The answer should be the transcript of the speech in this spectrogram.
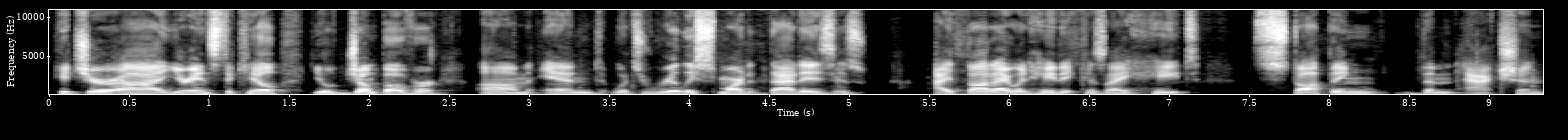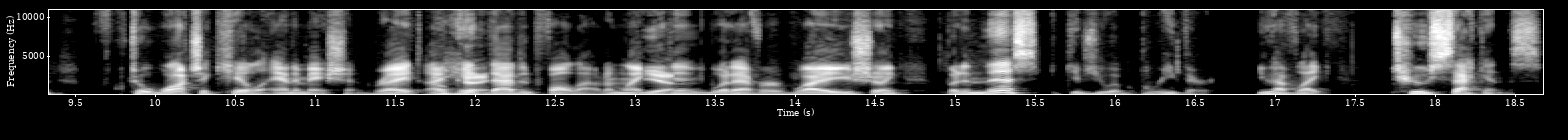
hit your uh, your insta kill. You'll jump over. Um, and what's really smart at that is, is I thought I would hate it because I hate stopping the action to watch a kill animation, right? I Okay. hate that in Fallout. I'm like, Yeah. "Eh, whatever. Why are you showing? But in this, it gives you a breather. You have like two seconds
